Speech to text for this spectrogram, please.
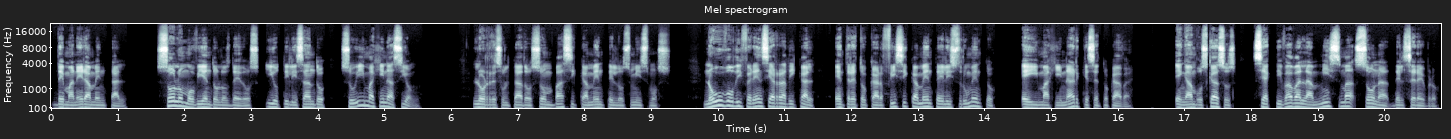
de manera mental, solo moviendo los dedos y utilizando su imaginación los resultados son básicamente los mismos. No hubo diferencia radical entre tocar físicamente el instrumento e imaginar que se tocaba. En ambos casos, se activaba la misma zona del cerebro.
